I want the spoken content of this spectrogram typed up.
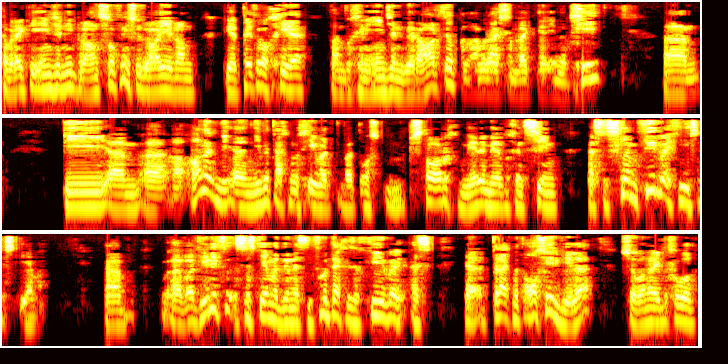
gebruik die engine nie brandstof nie. Sodra jy dan weer petrol gee, dan begin die engine weer hardloop en dan raak hy gebruik meer energie. Ehm um, die ehm um, 'n uh, ander uh, nuwe tegnologie wat wat ons stadig meer en meer begin sien, is 'n slim 4x4 stelsel. Ehm uh, uh, wat hierdie stelsels doen is die voertuig is 'n vier is uh, trek met al vier wiele. So wanneer jy byvoorbeeld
